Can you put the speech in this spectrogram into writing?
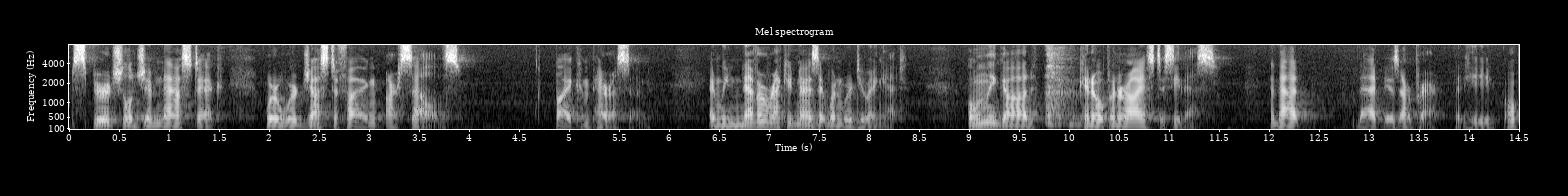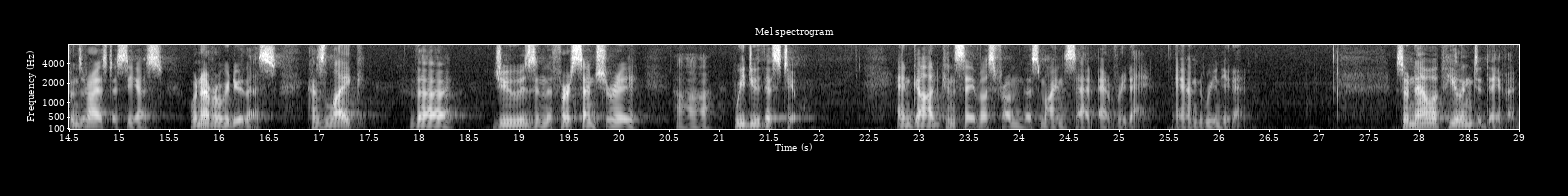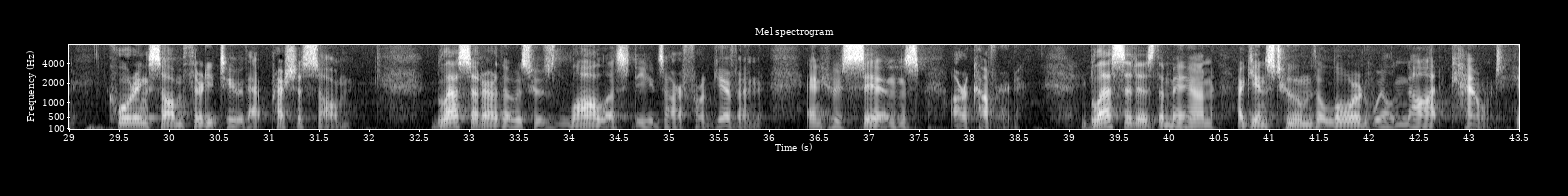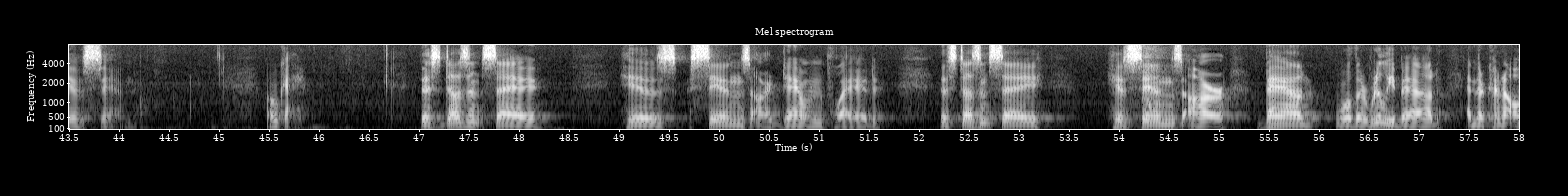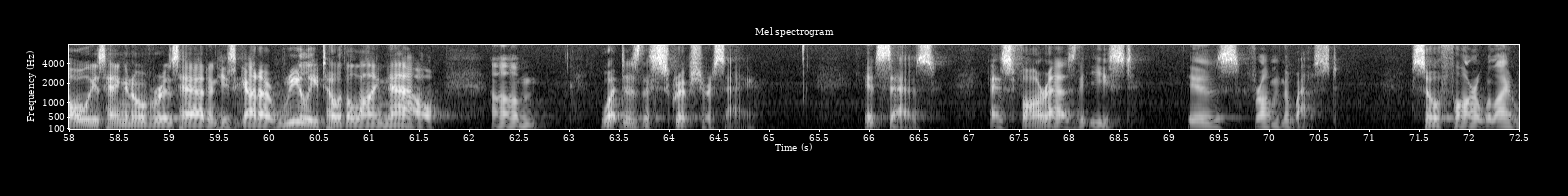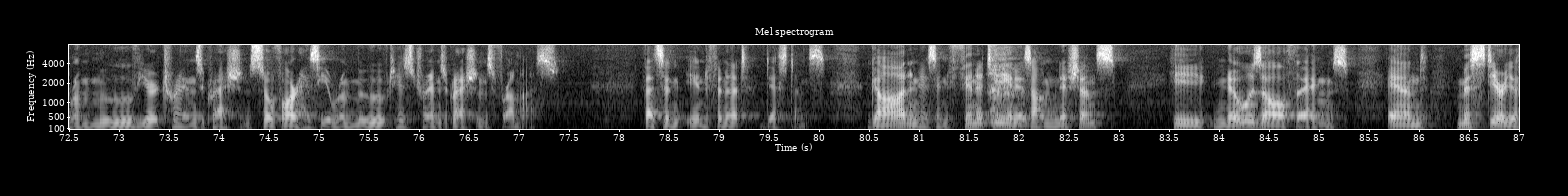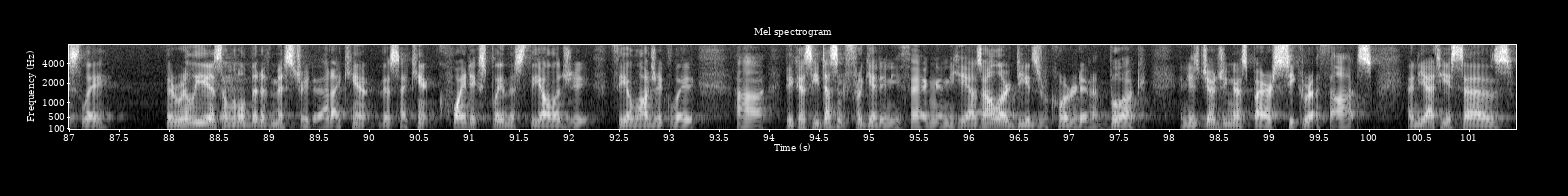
spiritual gymnastic where we're justifying ourselves by comparison. And we never recognize it when we're doing it. Only God can open our eyes to see this. And that, that is our prayer, that He opens our eyes to see us whenever we do this. Because, like the Jews in the first century, uh, we do this too. And God can save us from this mindset every day, and we need it. So now appealing to David, quoting Psalm 32, that precious psalm Blessed are those whose lawless deeds are forgiven and whose sins are covered. Blessed is the man against whom the Lord will not count his sin. Okay, this doesn't say his sins are downplayed. This doesn't say his sins are bad, well, they're really bad, and they're kind of always hanging over his head, and he's got to really toe the line now. Um, what does the scripture say? It says, as far as the east is from the west so far will I remove your transgressions. So far has he removed his transgressions from us. That's an infinite distance. God, in his infinity and his omniscience, he knows all things, and mysteriously, there really is a little bit of mystery to that. I can't this I can't quite explain this theology theologically uh, because he doesn't forget anything, and he has all our deeds recorded in a book, and he's judging us by our secret thoughts, and yet he says,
